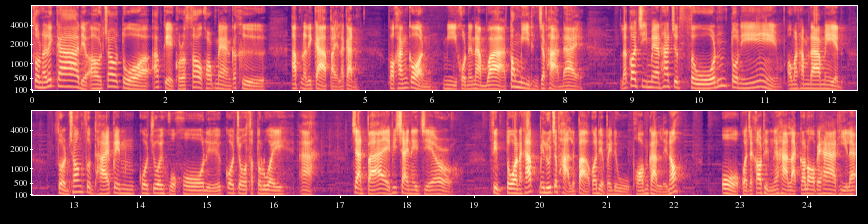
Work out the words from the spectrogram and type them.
ส่วนนาฬิกาเดี๋ยวเอาเจ้าตัวอัปเกรด Colossal Clockman ก็คืออัพนาฬิกาไปล้วกันพราะครั้งก่อนมีคนแนะนำว่าต้องมีถึงจะผ่านได้ แล้วก็ G-Man 5.0 ตัวนี้เอามาทำดาเมจส่วนช่องสุดท้ายเป็นโกโจยหัวโค หรือโกโจสัตว์รวย อะ จัดไปพี่ชายในเจลสิบตัวนะครับ ไม่รู้จะผ่านหรือเปล่าก็เดี๋ยวไปดูพร้อมกันเลยเนาะโอ้กว่าจะเข้าถึงเนื้อหาหลักก็รอไป5นาทีแล้ว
